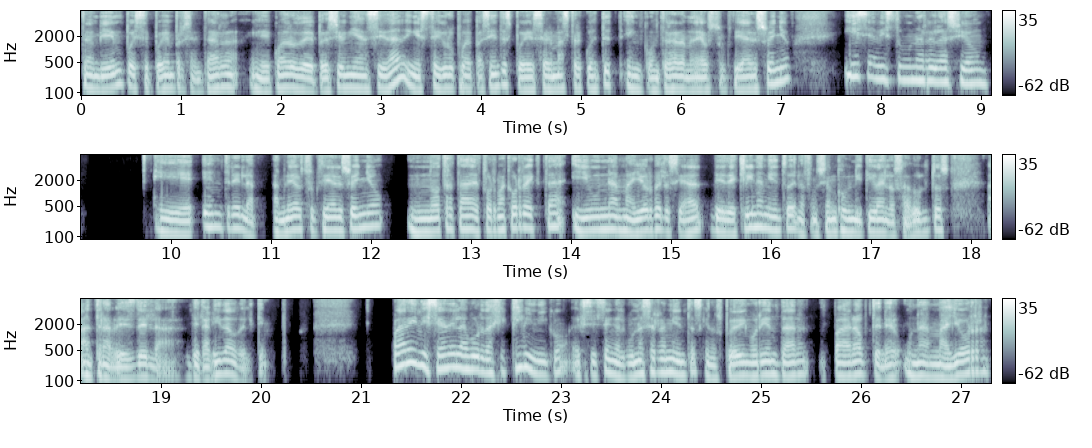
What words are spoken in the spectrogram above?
También pues, se pueden presentar eh, cuadros de depresión y ansiedad. En este grupo de pacientes puede ser más frecuente encontrar la manera obstructiva del sueño y se ha visto una relación eh, entre la apnea obstructiva del sueño no tratada de forma correcta y una mayor velocidad de declinamiento de la función cognitiva en los adultos a través de la, de la vida o del tiempo. Para iniciar el abordaje clínico, existen algunas herramientas que nos pueden orientar para obtener una mayor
